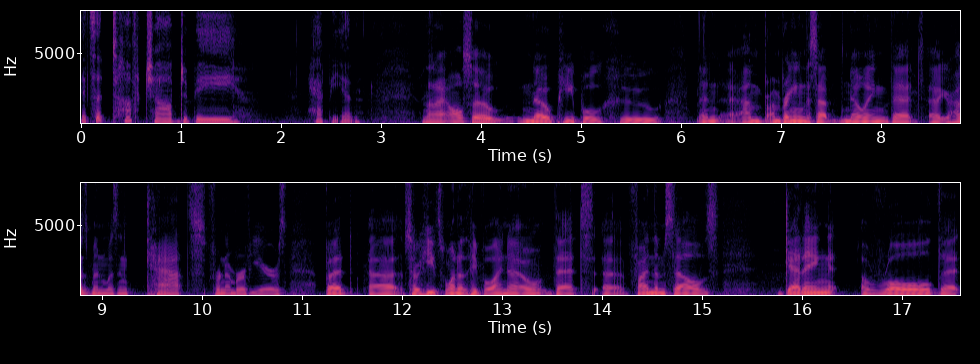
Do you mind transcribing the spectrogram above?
it's a tough job to be happy in. And then I also know people who, and I'm, I'm bringing this up knowing that uh, your husband was in Cats for a number of years, but uh, so he's one of the people I know that uh, find themselves getting a role that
